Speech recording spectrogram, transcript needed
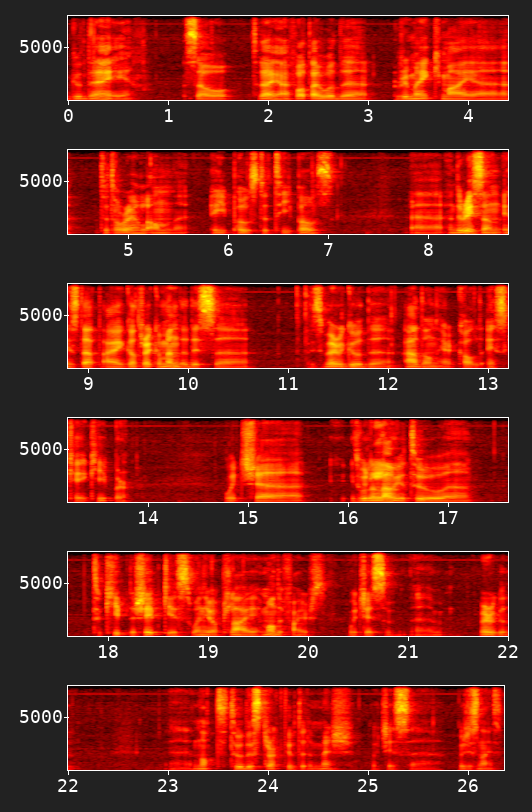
Good day. So today I thought I would uh, remake my uh, tutorial on A pose to T pose. Uh, and the reason is that I got recommended this uh, this very good uh, add-on here called SKkeeper, which uh, it will allow you to to keep the shape keys when you apply modifiers, which is very good. not too destructive to the mesh, which is which is nice.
